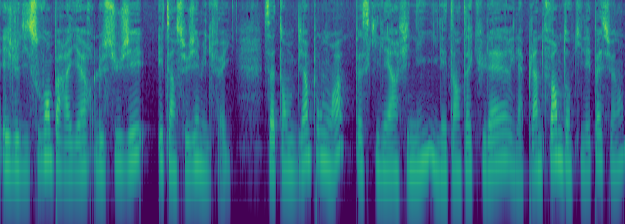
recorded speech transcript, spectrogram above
et je le dis souvent par ailleurs, le sujet est un sujet millefeuille. Ça tombe bien pour moi, parce qu'il est infini, il est tentaculaire, il a plein de formes, donc il est passionnant.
